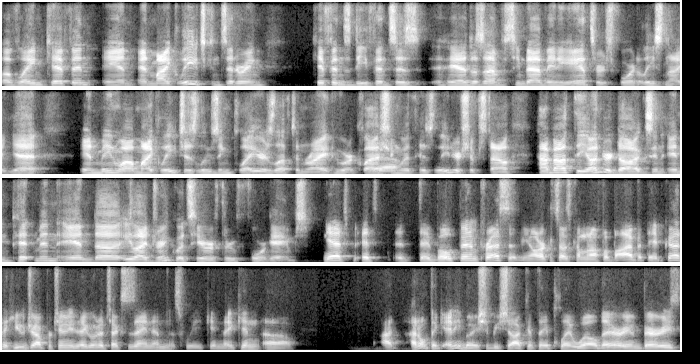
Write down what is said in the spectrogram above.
of Lane Kiffin and and Mike Leach, considering Kiffin's defense is yeah, doesn't have, seem to have any answers for it, at least not yet. And meanwhile, Mike Leach is losing players left and right who are clashing Yeah. with his leadership style. How about the underdogs in, in Pittman and uh, Eli Drinkwitz here through four games? Yeah, it's, it's it, they've both been impressive. You know, Arkansas is coming off a bye, but they've got a huge opportunity. They go to Texas A&M this week, and they can. Uh, I, I don't think anybody should be shocked if they play well there. And Barry's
